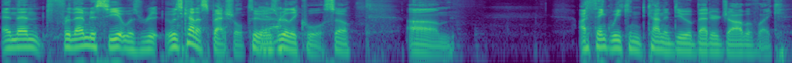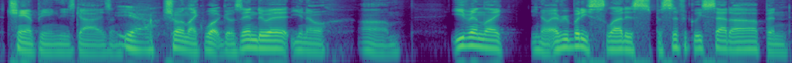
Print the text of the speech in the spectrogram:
And then for them to see it was re- it was kind of special too. It was Yeah. really cool. So, um, I think we can kind of do a better job of like championing these guys and yeah. showing like what goes into it. You know, um, even like you know everybody's sled is specifically set up and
